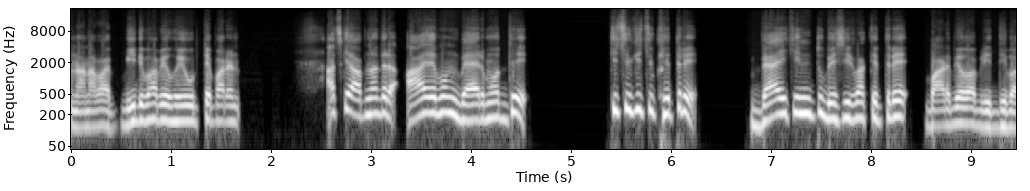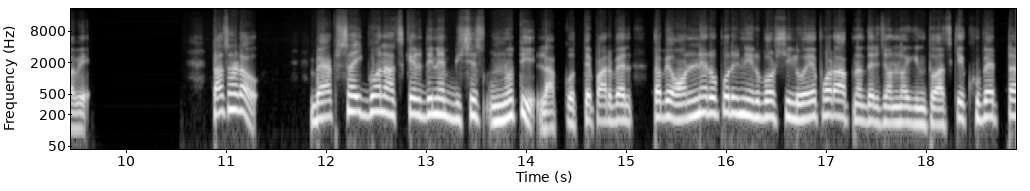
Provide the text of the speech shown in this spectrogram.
নানাবিধভাবে হয়ে উঠতে পারেন। আজকে আপনাদের আয় এবং ব্যয়ের মধ্যে কিছু কিছু ক্ষেত্রে ব্যয় কিন্তু বেশিরভাগ ক্ষেত্রে বাড়বে বা বৃদ্ধি পাবে। তাছাড়াও ব্যবসায়িকগণ আজকের দিনে বিশেষ উন্নতি লাভ করতে পারবেন। তবে অন্যের ওপরে নির্ভরশীল হয়ে পড়া আপনাদের জন্য কিন্তু আজকে খুব একটা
